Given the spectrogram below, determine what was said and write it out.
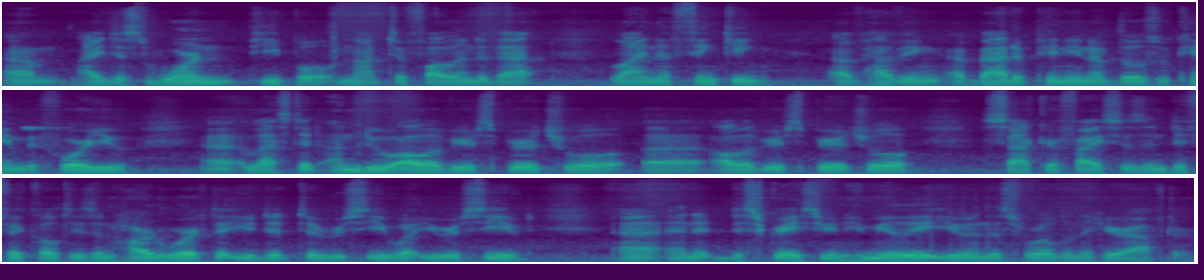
Um, I just warn people not to fall into that line of thinking of having a bad opinion of those who came before you, uh, lest it undo all of your spiritual uh, all of your spiritual sacrifices and difficulties and hard work that you did to receive what you received, uh, and it disgrace you and humiliate you in this world and the hereafter.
